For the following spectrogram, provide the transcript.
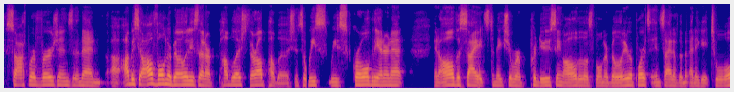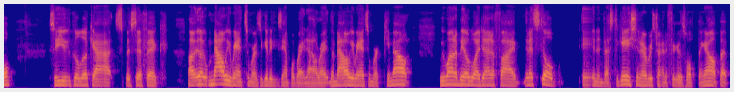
software versions, and then uh, obviously all vulnerabilities that are published, they're all published. And so we, we scroll the internet and all the sites to make sure we're producing all those vulnerability reports inside of the Medigate tool. So you can look at specific, uh, Maui ransomware is a good example right now, right? The Maui ransomware came out. We want to be able to identify, and it's still in investigation. Everybody's trying to figure this whole thing out. But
